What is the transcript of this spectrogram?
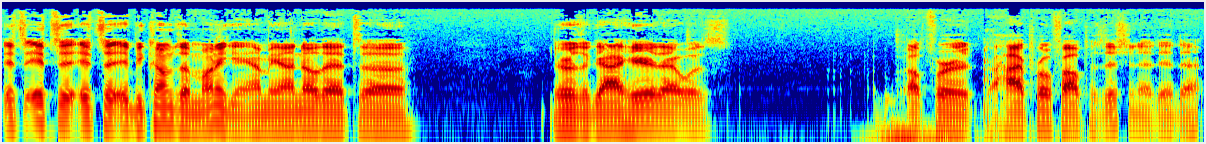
It's it's a, it's a, it becomes a money game. I mean, I know that uh, there was a guy here that was up for a high profile position that did that.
